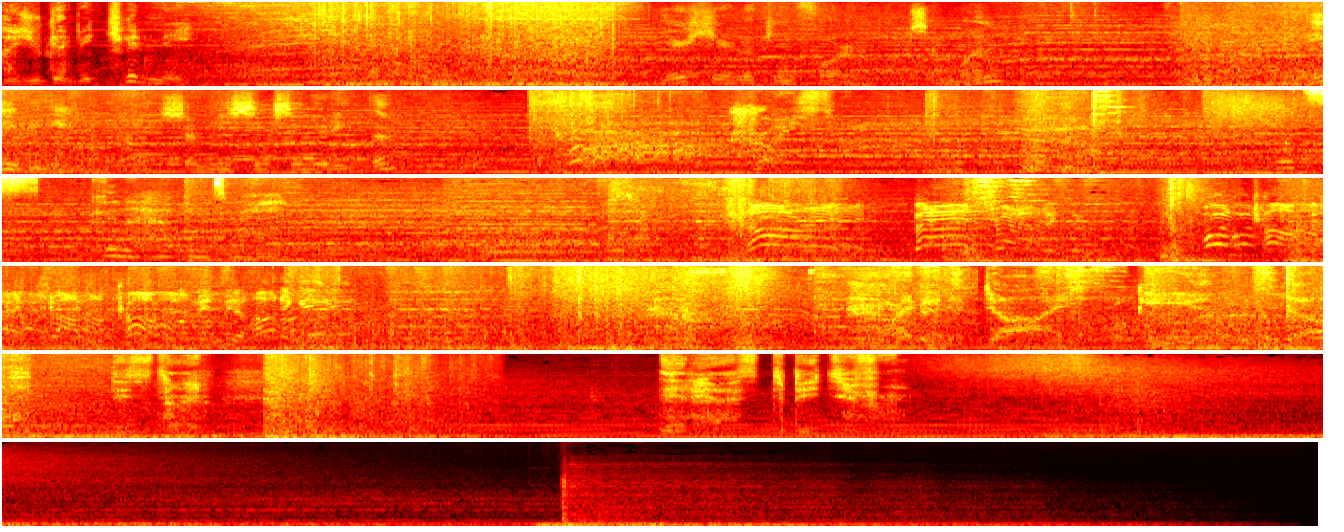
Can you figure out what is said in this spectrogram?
Oh, you gotta be kidding me. You're here looking for someone? Maybe some missing senorita? Christ! What's gonna happen to me? Sorry, bad traffic. One combat job compliments the Hunnigan. Ready to die, be different.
